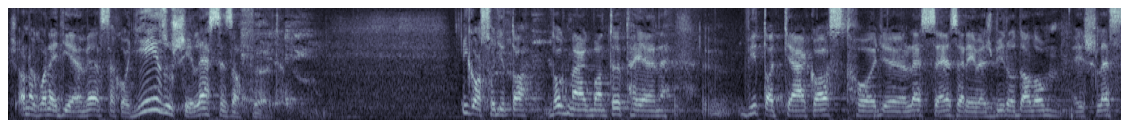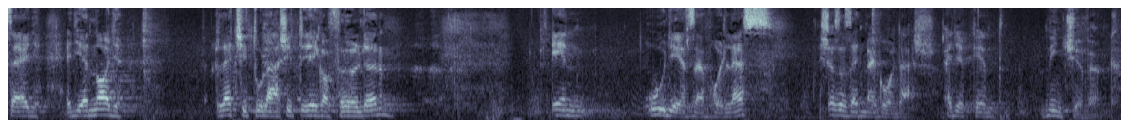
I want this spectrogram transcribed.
És annak van egy ilyen verszak, hogy Jézusé lesz ez a föld. Igaz, hogy itt a dogmákban több helyen vitatják azt, hogy lesz-e ezer éves birodalom, és lesz -e egy, egy ilyen nagy lecsitulás itt ég a Földön. Én úgy érzem, hogy lesz, és ez az egy megoldás. Egyébként nincs jövőnk.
